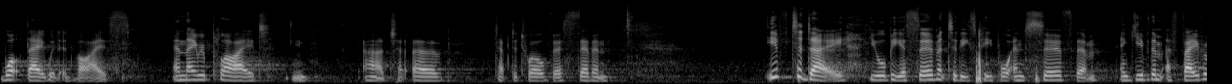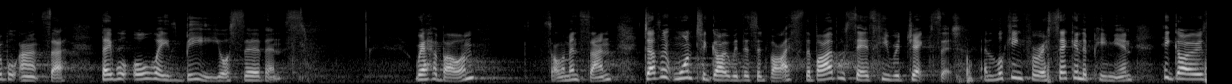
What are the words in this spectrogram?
what they would advise. And they replied in uh, ch- uh, chapter 12, verse 7 If today you will be a servant to these people and serve them and give them a favourable answer, they will always be your servants. Rehoboam, Solomon's son, doesn't want to go with this advice. The Bible says he rejects it. And looking for a second opinion, he goes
